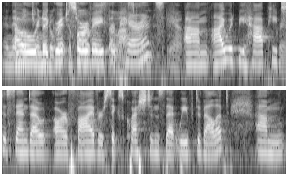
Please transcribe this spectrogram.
And then oh, we'll the GRIT survey for parents. Yeah. Um, I would be happy Great. to send out our five or six questions that we've developed. Um,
